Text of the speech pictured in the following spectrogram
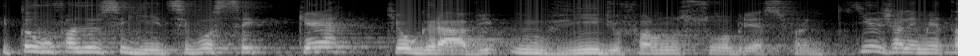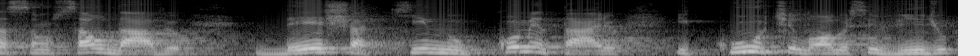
Então vou fazer o seguinte, se você quer que eu grave um vídeo falando sobre as franquias de alimentação saudável, deixa aqui no comentário e curte logo esse vídeo,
